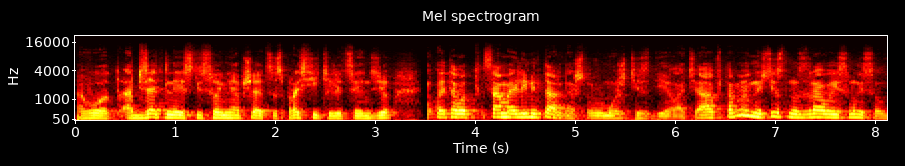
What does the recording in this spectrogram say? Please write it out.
Вот. Обязательно, если с вами общаются, спросите лицензию. Это вот самое элементарное, что вы можете сделать. А второе, ну, естественно, здравый смысл.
